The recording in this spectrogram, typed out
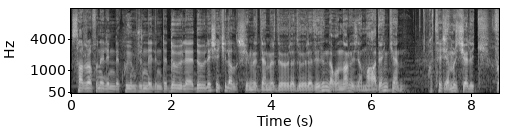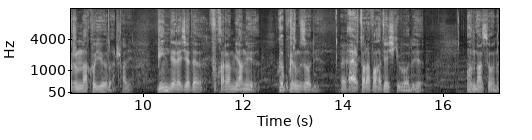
sarrafın elinde, kuyumcunun elinde dövüle dövüle şekil alır. Şimdi demir dövüle dövüle dedin de ondan önce madenken Ateş. demir çelik fırına koyuyorlar. Tabii. Bin derecede fukaram yanıyor. Kıpkırmızı oluyor. Evet. Her tarafa ateş gibi oluyor. Ondan sonra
